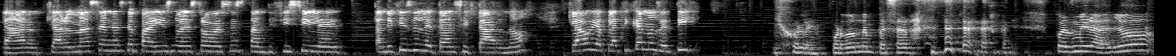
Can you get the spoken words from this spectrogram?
Claro, claro, más en este país nuestro a veces tan difícil, tan difícil de transitar, ¿no? Claudia, platícanos de ti. Híjole, ¿por dónde empezar? pues mira, yo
